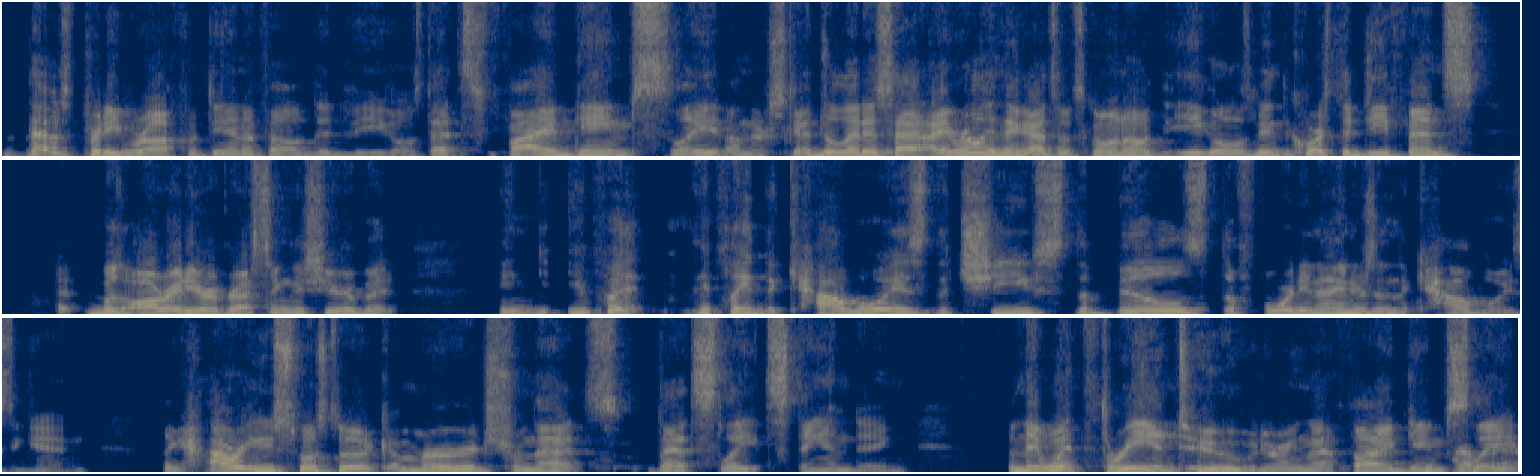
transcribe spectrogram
that was pretty rough what the NFL did to the Eagles. That's five game slate on their schedule they just had. I really think that's what's going on with the Eagles. I mean, of course, the defense was already regressing this year, but I mean, you put they played the Cowboys, the Chiefs, the Bills, the 49ers, and the Cowboys again. Like, how are you supposed to like, emerge from that that slate standing? And they went three and two during that five game not slate.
